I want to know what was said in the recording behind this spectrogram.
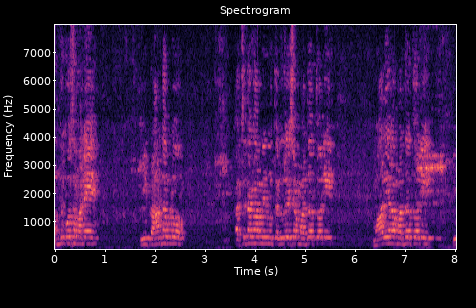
అందుకోసమనే ఈ ప్రాంతంలో ఖచ్చితంగా మేము తెలుగుదేశం మద్దతుతోని మాదిగల మద్దతుతోని ఈ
